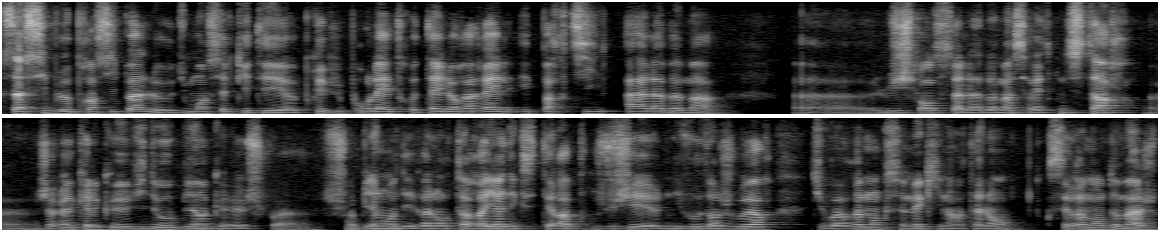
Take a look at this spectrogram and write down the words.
sa cible principale, du moins celle qui était euh, prévue pour l'être, Tyler Harrell, est parti à Alabama. Euh, lui, je pense, à Alabama, ça va être une star. J'ai regardé quelques vidéos, bien que je sois, bien loin des Valentin Ryan, etc., pour juger le niveau d'un joueur. Tu vois vraiment que ce mec, il a un talent. c'est vraiment dommage.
